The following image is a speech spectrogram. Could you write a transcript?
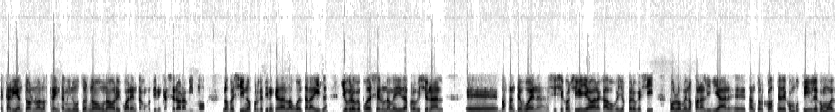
estaría en torno a los 30 minutos, no una hora y 40 como tienen que hacer ahora mismo los vecinos porque tienen que dar la vuelta a la isla. Yo creo que puede ser una medida provisional eh, bastante buena, si se consigue llevar a cabo, que yo espero que sí, por lo menos para aliviar eh, tanto el coste de combustible como el,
